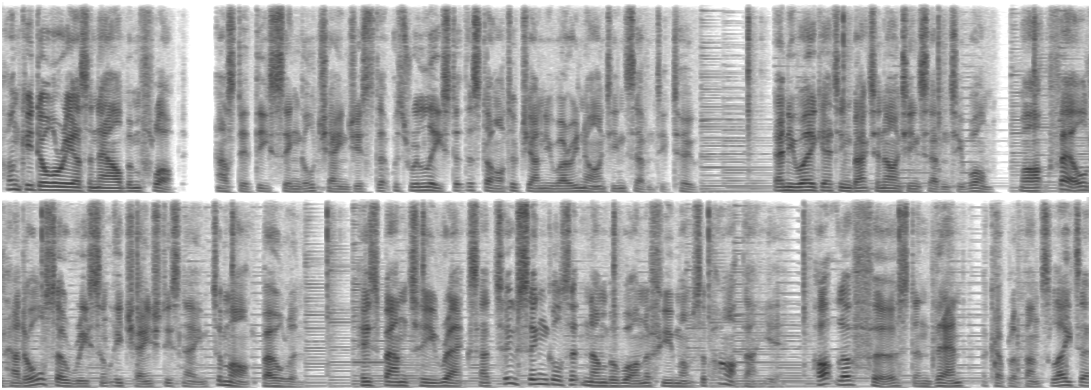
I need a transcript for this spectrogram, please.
Hunky Dory as an album flopped, as did the single Changes that was released at the start of January 1972. Anyway, getting back to 1971, Mark Feld had also recently changed his name to Marc Bolan. His band T Rex had two singles at number one a few months apart that year Hot Love first, and then, a couple of months later,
